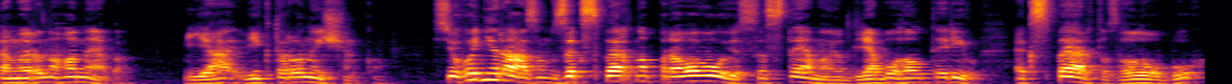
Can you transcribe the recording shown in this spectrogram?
та мирного неба. Я Віктор Онищенко. Сьогодні разом з експертно-правовою системою для бухгалтерів експерту з Головбух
